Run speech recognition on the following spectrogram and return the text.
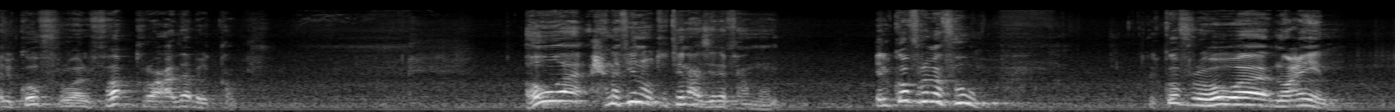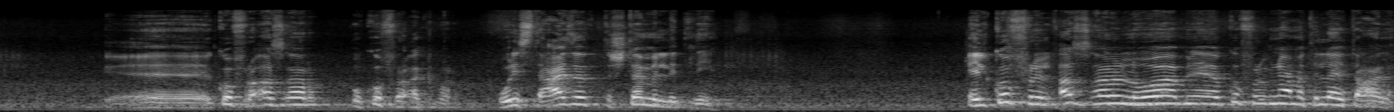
الكفر والفقر وعذاب القبر. هو إحنا في نقطتين عايزين نفهمهم. الكفر مفهوم. الكفر هو نوعين. آه، كفر أصغر وكفر أكبر والاستعاذه تشتمل الاثنين الكفر الأصغر اللي هو كفر بنعمة الله تعالى.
